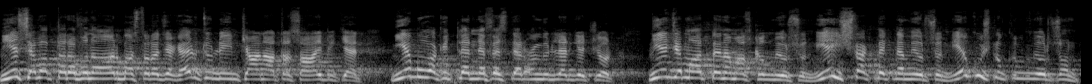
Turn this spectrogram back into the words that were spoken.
Niye sevap tarafını ağır bastıracak her türlü imkanata sahip iken, niye bu vakitler, nefesler, ömürler geçiyor? Niye cemaatle namaz kılmıyorsun? Niye işrak beklemiyorsun? Niye kuşluk kılmıyorsun?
